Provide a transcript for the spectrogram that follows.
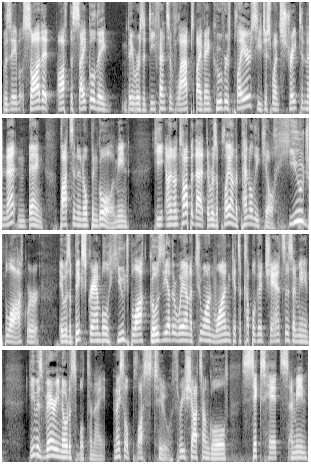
Was able saw that off the cycle they there was a defensive lapse by Vancouver's players. He just went straight to the net and bang, pots in an open goal. I mean, he and on top of that, there was a play on the penalty kill, huge block where it was a big scramble, huge block, goes the other way on a two on one, gets a couple good chances. I mean, he was very noticeable tonight. Nice little plus two, three shots on goal, six hits. I mean,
